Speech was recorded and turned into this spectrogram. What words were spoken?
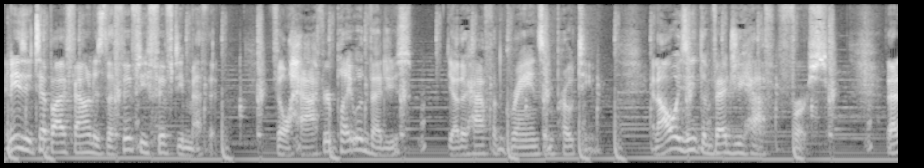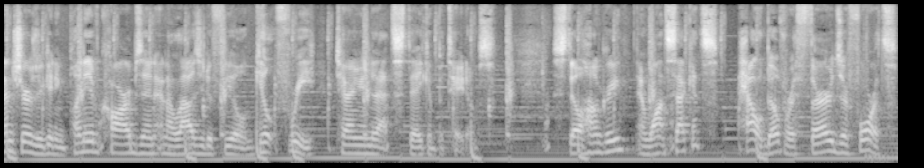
An easy tip I found is the 50 50 method. Fill half your plate with veggies, the other half with grains and protein, and always eat the veggie half first. That ensures you're getting plenty of carbs in and allows you to feel guilt free tearing into that steak and potatoes. Still hungry and want seconds? Hell, go for thirds or fourths.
